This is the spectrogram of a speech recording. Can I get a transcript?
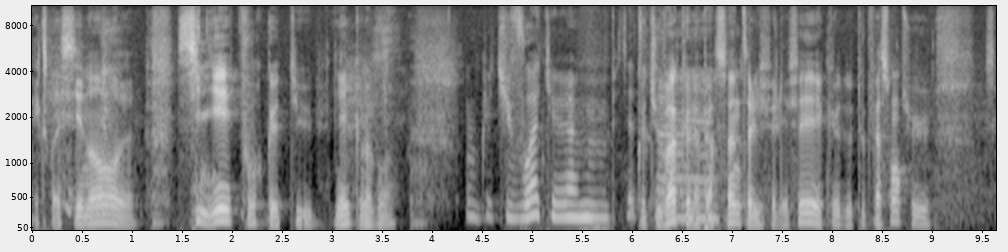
expressément euh, signé pour que tu y ailles comme un bourrin. Donc que tu vois que euh, peut-être. Que tu vois que la personne, ça lui fait l'effet et que de toute façon, tu... ce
